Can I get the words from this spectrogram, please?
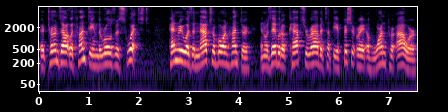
It turns out with hunting, the roles were switched. Henry was a natural born hunter and was able to capture rabbits at the efficient rate of one per hour,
